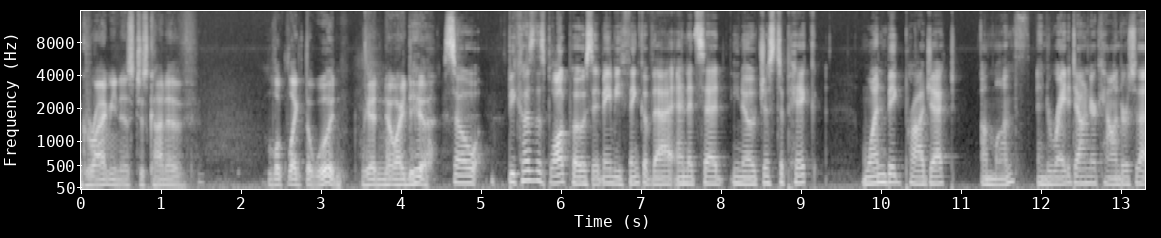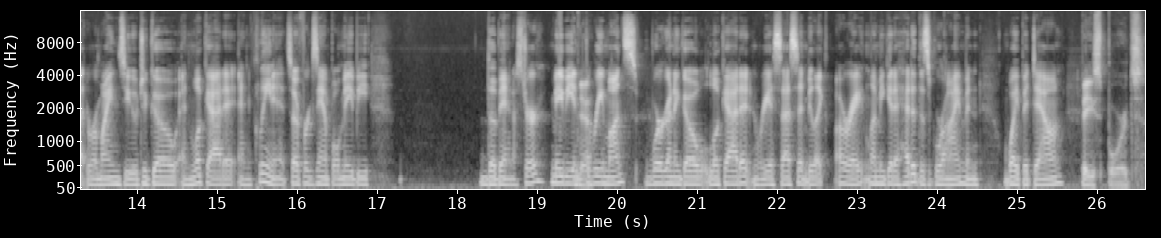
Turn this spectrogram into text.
griminess just kind of looked like the wood. We had no idea. So, because of this blog post, it made me think of that. And it said, you know, just to pick one big project a month and to write it down in your calendar so that it reminds you to go and look at it and clean it. So, for example, maybe the banister, maybe in Yeah. three months, we're going to go look at it and reassess it and be like, all right, let me get ahead of this grime and wipe it down. Baseboards.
